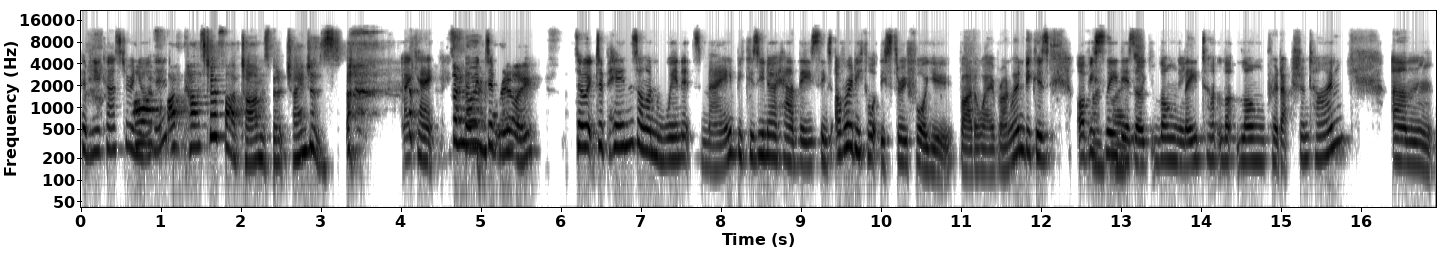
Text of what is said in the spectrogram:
Have you cast her in Oh, your I've, head? I've cast her five times, but it changes. Okay, so no, it de- really. So it depends on when it's made because you know how these things. I've already thought this through for you, by the way, Bronwyn, because obviously there's a long lead time, long production time. um,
